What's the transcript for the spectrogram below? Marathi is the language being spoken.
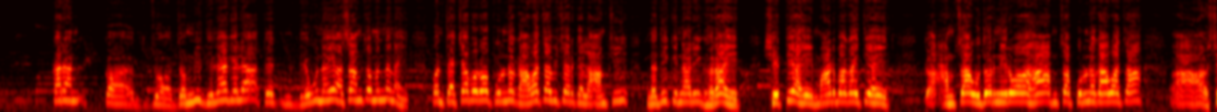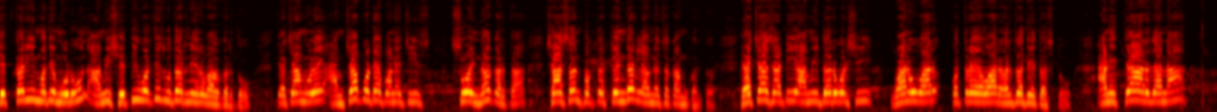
कारण जमिनी दिल्या गेल्या ते देऊ नये असं आमचं म्हणणं नाही. पण त्याच्याबरोबर पूर्ण गावाचा विचार केला. आमची नदी किनारी घरं आहेत शेती आहे माडबागायती आहेत. आमचा उदरनिर्वाह हा आमचा पूर्ण गावाचा शेतकरीमध्ये मोडून आम्ही शेतीवरतीच उदरनिर्वाह करतो. त्याच्यामुळे आमच्या पोट्या पाण्याची सोय न करता शासन फक्त टेंडर लावण्याचं काम करतं. ह्याच्यासाठी आम्ही दरवर्षी वारंवार पत्रव्यवहार अर्ज देत असतो. आणि त्या अर्जांना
